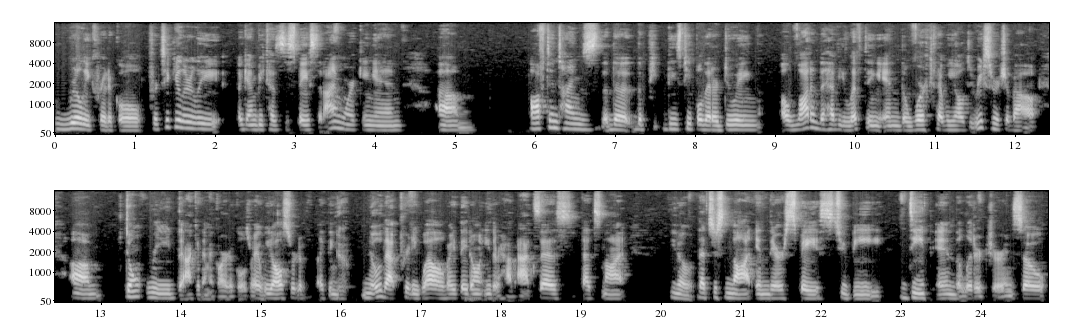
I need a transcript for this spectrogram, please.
really critical, particularly again because the space that I'm working in. Um, oftentimes, the, the the these people that are doing a lot of the heavy lifting in the work that we all do research about um, don't read the academic articles, right? We all sort of, I think, yeah. know that pretty well, right? They don't either have access. That's not you know, that's just not in their space to be deep in the literature. And so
